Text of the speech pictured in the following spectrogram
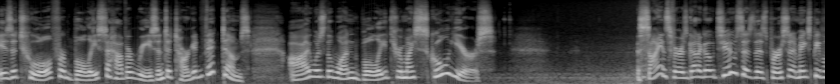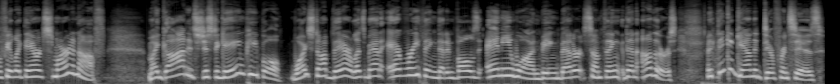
is a tool for bullies to have a reason to target victims. I was the one bullied through my school years. Science fair's got to go too, says this person. It makes people feel like they aren't smart enough. My God, it's just a game, people. Why stop there? Let's ban everything that involves anyone being better at something than others. I think, again, the difference is,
